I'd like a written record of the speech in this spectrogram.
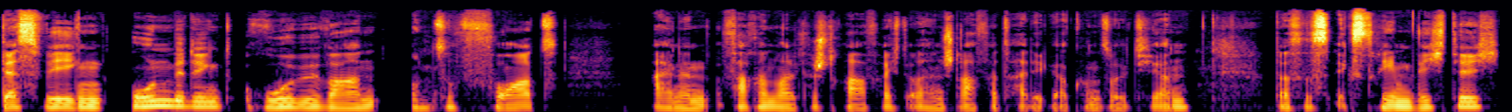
Deswegen unbedingt Ruhe bewahren und sofort einen Fachanwalt für Strafrecht oder einen Strafverteidiger konsultieren. Das ist extrem wichtig.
